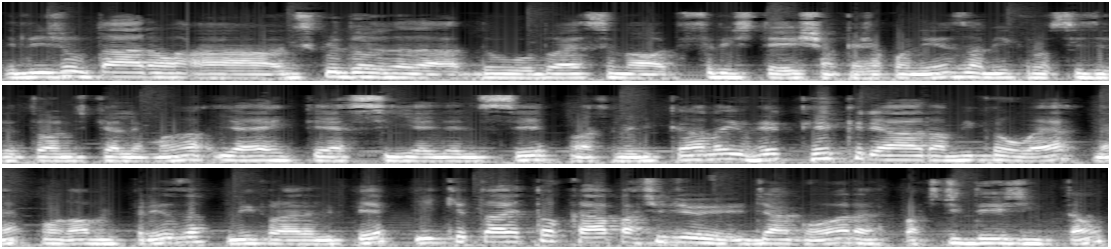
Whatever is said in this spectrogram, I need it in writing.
Eles juntaram a distribuidora do, do S9 FreeStation, que é japonesa, a Microsys Electronics, que é alemã, e a RTSI LLC, norte-americana, e re recriaram a Microware, né? Uma nova empresa, Microware LP, e que está a tocar a partir de, de agora, a partir de desde então,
